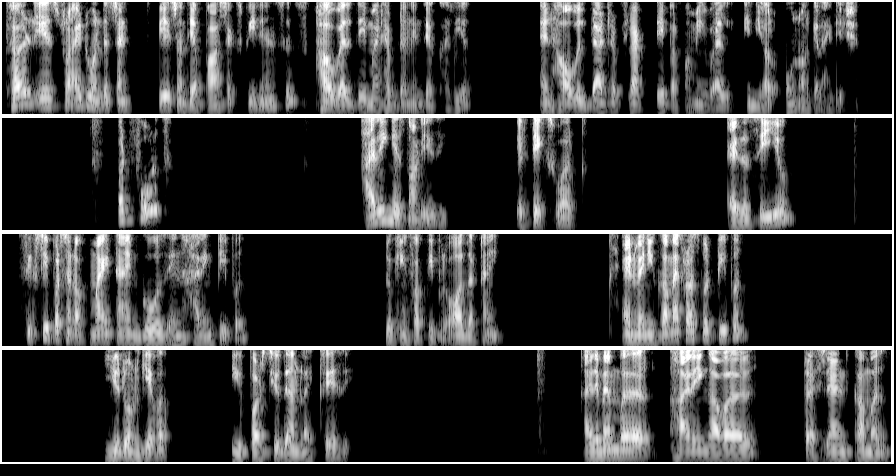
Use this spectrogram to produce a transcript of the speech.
Third is try to understand based on their past experiences how well they might have done in their career and how will that reflect they performing well in your own organization. But fourth, hiring is not easy. It takes work. As a CEO, 60% of my time goes in hiring people, looking for people all the time. And when you come across good people, you don't give up. You pursue them like crazy. I remember hiring our president, Kamal.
